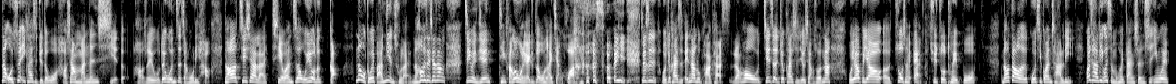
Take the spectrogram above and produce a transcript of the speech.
那我最一开始觉得我好像蛮能写的，好，所以我对文字掌握力好。然后接下来写完之后，我又有了稿，那我可不可以把它念出来？然后再加上金伟，你今天听反问我，应该就知道我很爱讲话，所以就是我就开始哎，那录 podcast，然后接着就开始又想说，那我要不要呃做成 app 去做推播？然后到了国际观察力，观察力为什么会诞生？是因为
